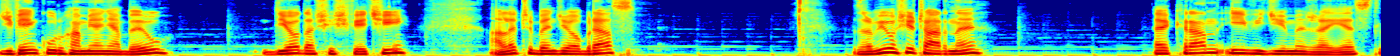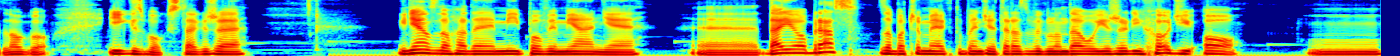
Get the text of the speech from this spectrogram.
Dźwięk uruchamiania był. Dioda się świeci, ale czy będzie obraz? Zrobiło się czarny ekran i widzimy, że jest logo Xbox. Także gniazdo HDMI po wymianie e, daje obraz. Zobaczymy, jak to będzie teraz wyglądało, jeżeli chodzi o. Mm,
